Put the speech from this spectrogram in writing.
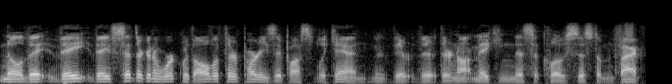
no, they they they've said they're going to work with all the third parties they possibly can. They're they're they're not making this a closed system. In fact,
